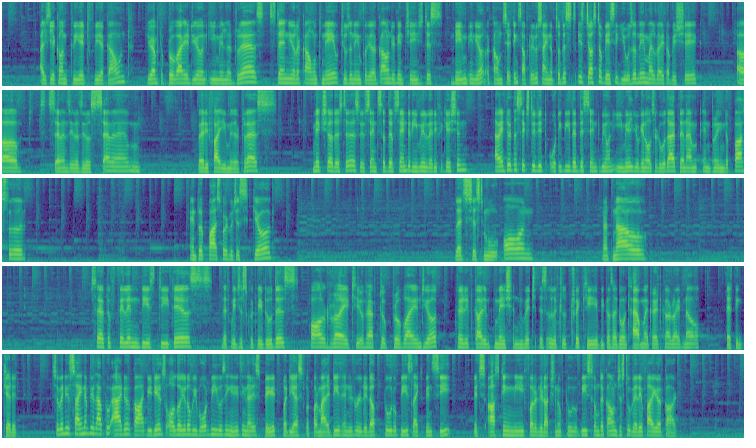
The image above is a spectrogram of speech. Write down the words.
I'll click on create free account. You have to provide your email address, send your account name, choose a name for your account. You can change this name in your account settings after you sign up. So this is just a basic username. I'll write Abhishek uh, 7007. Verify email address. Make sure there's this. We've sent so they've sent an email verification. I've entered the six-digit OTP that they sent me on email. You can also do that. Then I'm entering the password. Enter a password which is secure. Let's just move on. Not now. So I have to fill in these details. Let me just quickly do this. Alright, you have to provide your credit card information, which is a little tricky because I don't have my credit card right now. Let me get it. So when you sign up, you'll have to add your card details. Although you know we won't be using anything that is paid, but yes, for formalities, and it will deduct two rupees, like you can see it's asking me for a deduction of 2 rupees from the account just to verify your card.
